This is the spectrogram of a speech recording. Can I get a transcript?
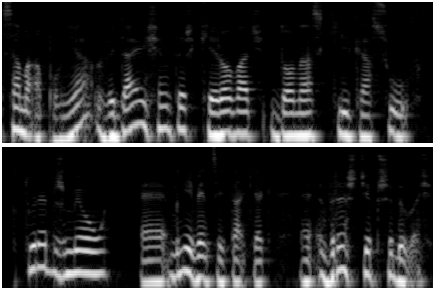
sama Aponia wydaje się też kierować do nas kilka słów, które brzmią mniej więcej tak jak wreszcie przybyłeś,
